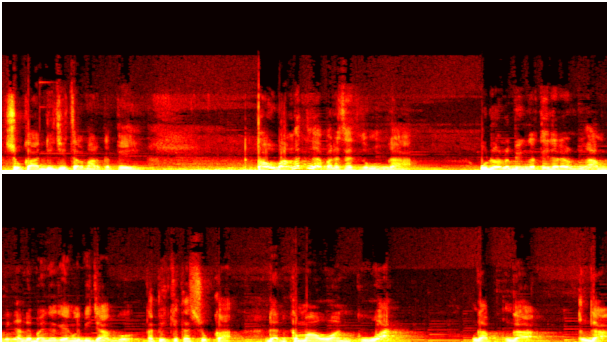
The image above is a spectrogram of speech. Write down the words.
suka digital marketing. Tahu banget nggak pada saat itu enggak? Udah lebih ngerti dari enggak mungkin ada banyak yang lebih jago, tapi kita suka dan kemauan kuat nggak nggak nggak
